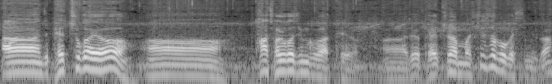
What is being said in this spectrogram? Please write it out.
아, 이제 배추가요, 어, 다 절거진 것 같아요. 아, 제가 배추 한번 씻어 보겠습니다.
